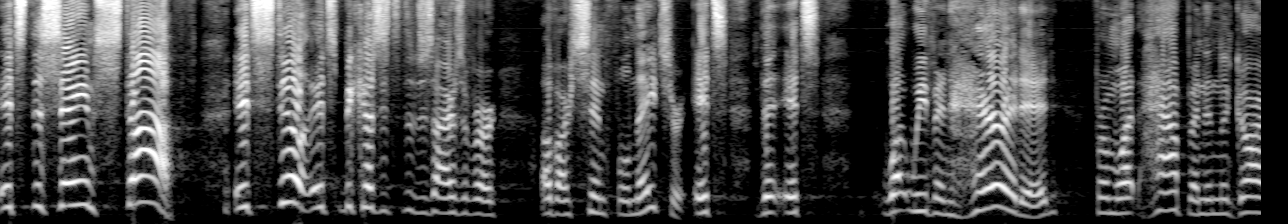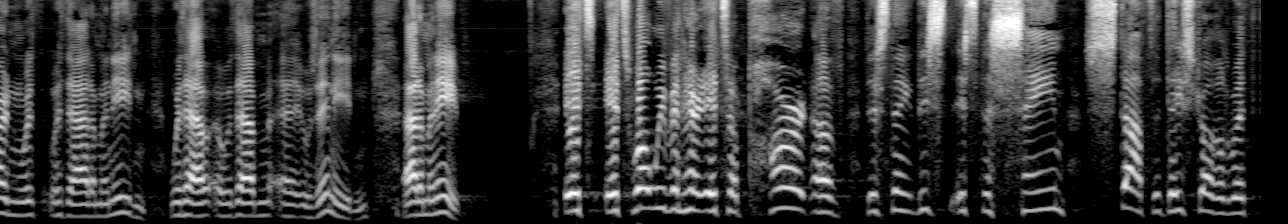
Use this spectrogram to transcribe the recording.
It's the same stuff. It's still, it's because it's the desires of our, of our sinful nature. It's, the, it's what we've inherited from what happened in the garden with, with Adam and Eden. With, with Adam, uh, it was in Eden, Adam and Eve. It's, it's what we've inherited. It's a part of this thing. This, it's the same stuff that they struggled with.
